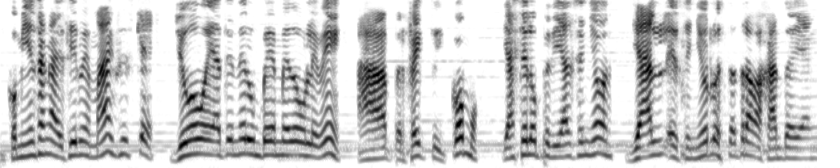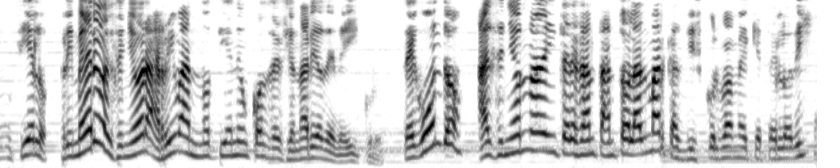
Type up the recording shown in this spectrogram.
y comienzan a decirme, Max, es que yo voy a tener un BMW. Ah, perfecto. ¿Y cómo? Ya se lo pedí al Señor, ya el Señor lo está trabajando allá en el cielo. Primero, el Señor arriba no tiene un concesionario de vehículos. Segundo, al Señor no le interesan tanto las marcas, discúlpame que te lo dije.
